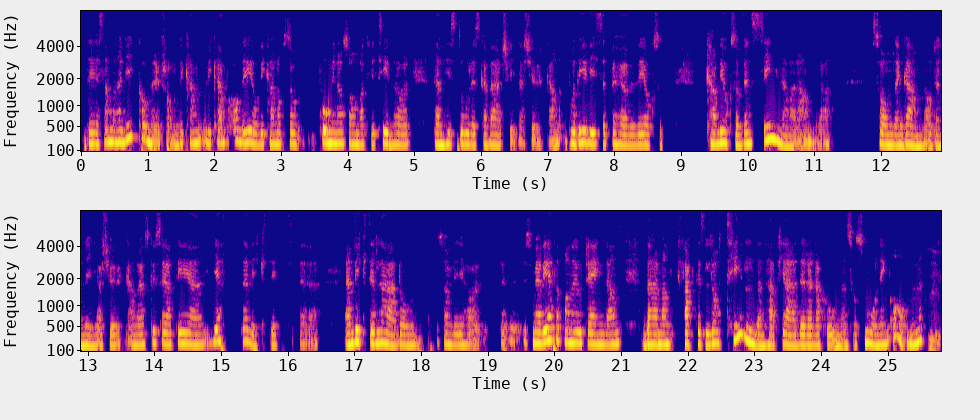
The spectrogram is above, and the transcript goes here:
det sammanhang vi kommer ifrån. Vi kan, vi kan vara det och vi kan också påminna oss om att vi tillhör den historiska världsvida kyrkan. På det viset behöver vi också, kan vi också välsigna varandra som den gamla och den nya kyrkan. Och jag skulle säga att det är jätteviktigt eh, en viktig lärdom som vi har, eh, som jag vet att man har gjort i England, där man faktiskt la till den här fjärde relationen så småningom. Mm.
